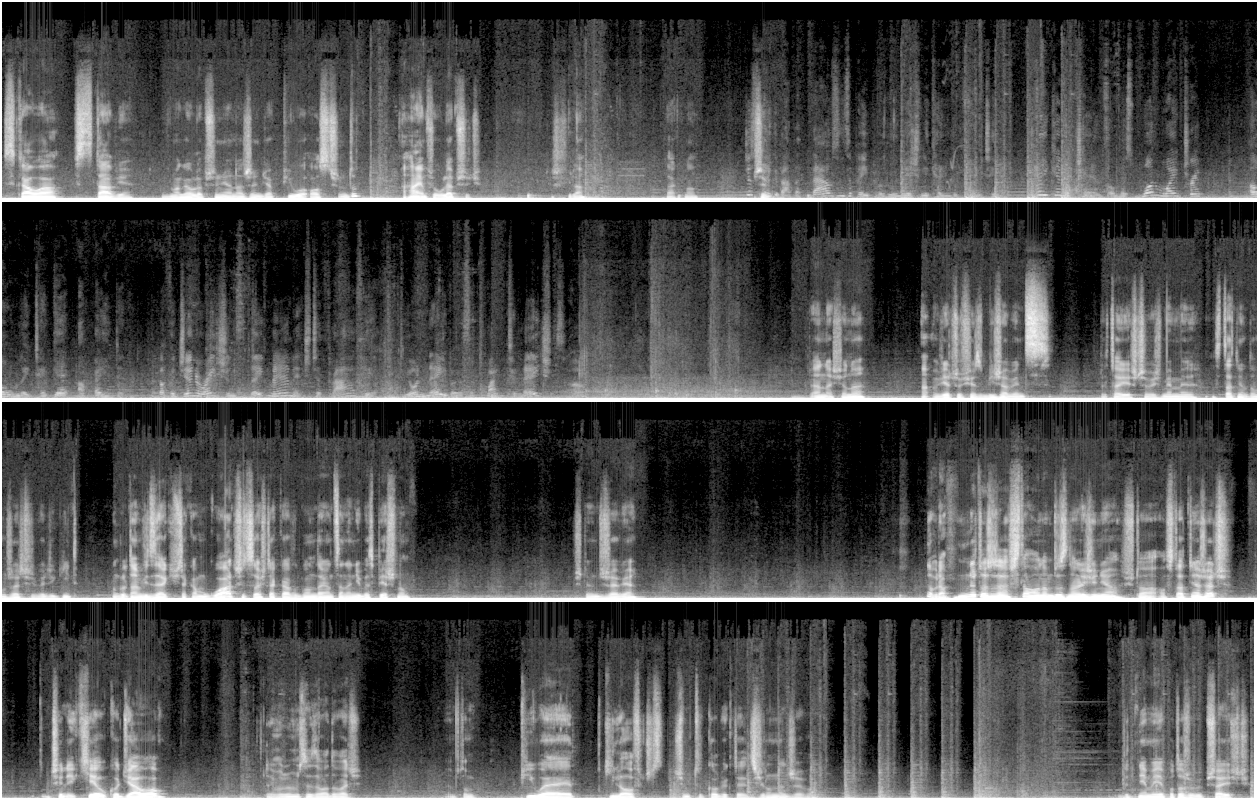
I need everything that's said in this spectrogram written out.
Skała w stawie. Wymaga ulepszenia narzędzia piło ostrze. No to... Aha, ja muszę ulepszyć. Chociaż chwila. Tak, no. Just Przy- think about the thousands of people who initially came to 3T, taking a chance on this one-way trip, only to get abandoned. But for generations, they've managed to thrive here. Your neighbors are quite tenacious, huh? Dobra, nasiona. A, wieczór się zbliża, więc tutaj jeszcze weźmiemy ostatnią tą rzecz i będzie git. W ogóle tam widzę jakaś taka mgła, czy coś taka wyglądająca na niebezpieczną. Przy tym drzewie. Dobra, no to zostało nam do znalezienia już ta ostatnia rzecz, czyli kiełko działo. Tutaj możemy sobie załadować w tą piłę, kilow, czy czym cokolwiek to jest, zielone drzewo. Wytniemy je po to, żeby przejść.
